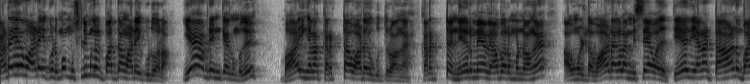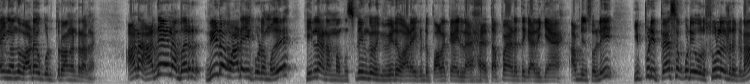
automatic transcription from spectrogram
கடையை வாடகை கொடுக்கும்போது முஸ்லீம்கள் பார்த்து தான் வாடகை கொடுவாராம். ஏன் அப்படின்னு கேட்கும்போது பாய்ங்கெல்லாம் கரெக்டாக வாடகை கொடுத்துருவாங்க. கரெக்டாக நேர்மையாக வியாபாரம் பண்ணுவாங்க. அவங்கள்ட்ட வாடகைலாம் மிஸ் ஆகாது. தேதியான டானு பாய்ங்க வந்து வாடகை கொடுத்துருவாங்கன்றாங்க. ஆனால் அதே நபர் வீடை வாடகை கூடும்போது இல்லை நம்ம முஸ்லீம்களுக்கு வீடு வாடகை கூட்டு பழக்கம் இல்லை தப்பாக எடுத்துக்காதீங்க அப்படின்னு சொல்லி இப்படி பேசக்கூடிய ஒரு சூழல் இருக்குன்னா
